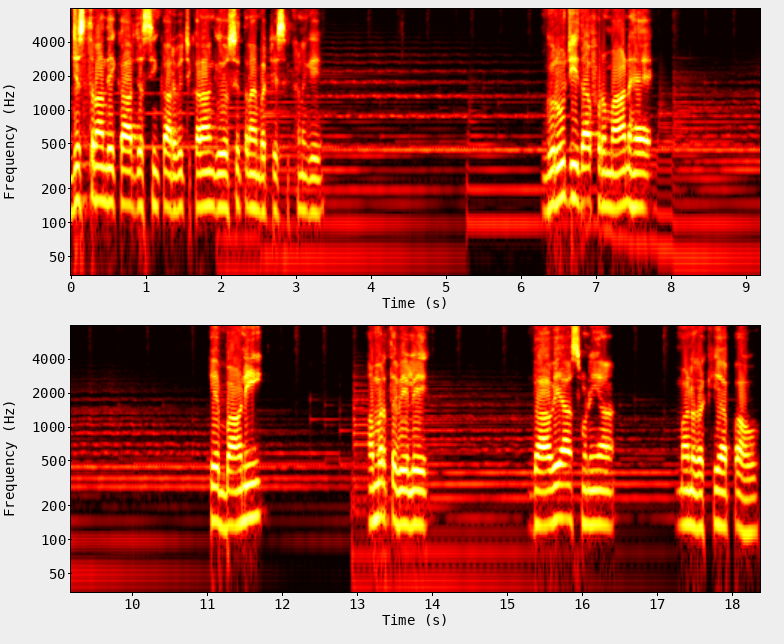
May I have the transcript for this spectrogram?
ਜਿਸ ਤਰ੍ਹਾਂ ਦੇ ਕਾਰਜ ਅਸੀਂ ਘਰ ਵਿੱਚ ਕਰਾਂਗੇ, ਉਸੇ ਤਰ੍ਹਾਂ ਬੱਚੇ ਸਿੱਖਣਗੇ। ਗੁਰੂ ਜੀ ਦਾ ਫਰਮਾਨ ਹੈ ਕਿ ਬਾਣੀ ਅੰਮ੍ਰਿਤ ਵੇਲੇ ਗਾਵਿਆ, ਸੁਣਿਆ, ਮਨ ਰੱਖਿਆ ਭਾਉ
